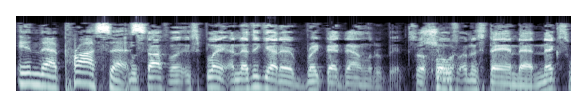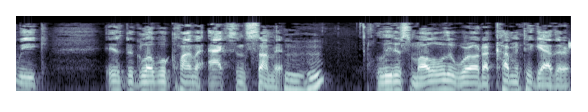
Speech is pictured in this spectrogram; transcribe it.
in that process. Mustafa, explain, and I think you gotta break that down a little bit. So folks understand that next week is the Global Climate Action Summit. Mm-hmm. Leaders from all over the world are coming together.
